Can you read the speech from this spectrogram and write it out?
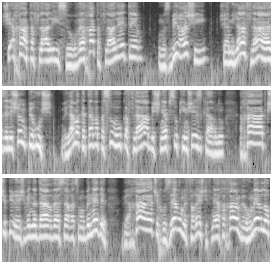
שאחת הפלאה לאיסור ואחת הפלאה להיתר. הוא מסביר רש"י שהמילה הפלאה זה לשון פירוש. ולמה כתב הפסוק הפלאה בשני הפסוקים שהזכרנו? אחת כשפירש ונדר ואסר עצמו בנדר, ואחת שחוזר ומפרש לפני החכם ואומר לו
